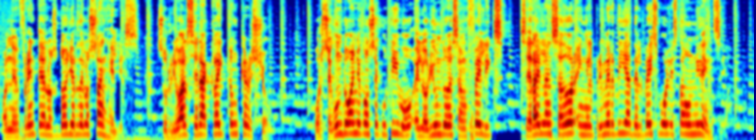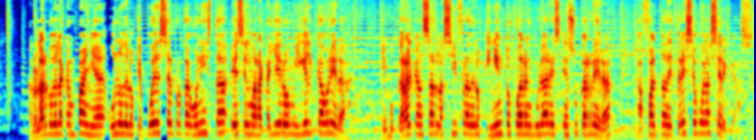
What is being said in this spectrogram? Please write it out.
cuando enfrente a los Dodgers de Los Ángeles. Su rival será Clayton Kershaw. Por segundo año consecutivo, el oriundo de San Félix será el lanzador en el primer día del béisbol estadounidense. A lo largo de la campaña, uno de los que puede ser protagonista es el maracayero Miguel Cabrera, quien buscará alcanzar la cifra de los 500 cuadrangulares en su carrera a falta de 13 vuelas cercas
